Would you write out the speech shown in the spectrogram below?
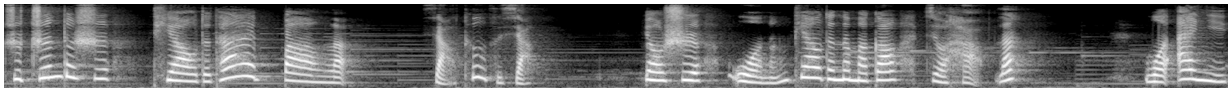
这真的是跳的太棒了，小兔子想。要是我能跳的那么高就好了。我爱你，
